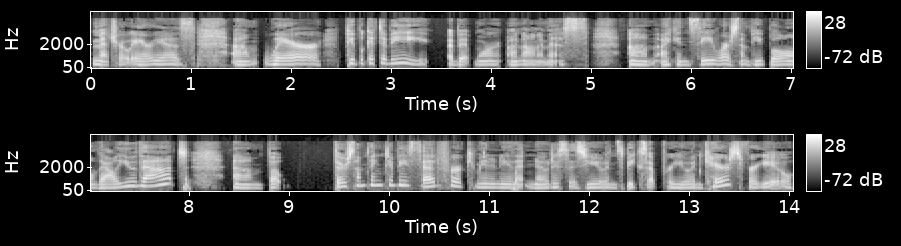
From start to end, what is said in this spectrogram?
metro areas um, where people get to be a bit more anonymous. Um, I can see where some people value that, um, but there's something to be said for a community that notices you and speaks up for you and cares for you.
